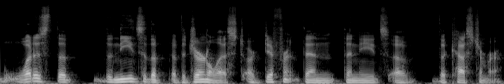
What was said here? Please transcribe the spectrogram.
what is the the needs of the of the journalist are different than the needs of the customer.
